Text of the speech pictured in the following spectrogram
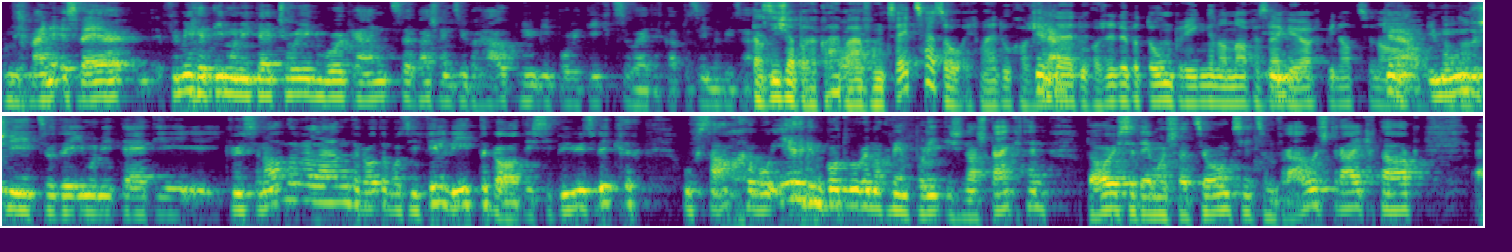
und ich meine, es wäre, für mich hat die Immunität schon irgendwo eine Grenze, weißt, wenn es überhaupt nichts mit Politik zu hat. Ich glaube, das sind wir uns Das ist aber, glaube ich, auch vom Gesetz her so. Ich meine, du kannst, genau. nicht, du kannst nicht über den bringen und nachher sagen, ja, ich bin national. Genau. Im Unterschied zu der Immunität in, in gewissen anderen Ländern, oder, wo sie viel weiter geht, ist sie bei uns wirklich auf Sachen, die irgendwo durch noch einen politischen Aspekt haben. Da war eine Demonstration zum Frauenstreiktag. Äh,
